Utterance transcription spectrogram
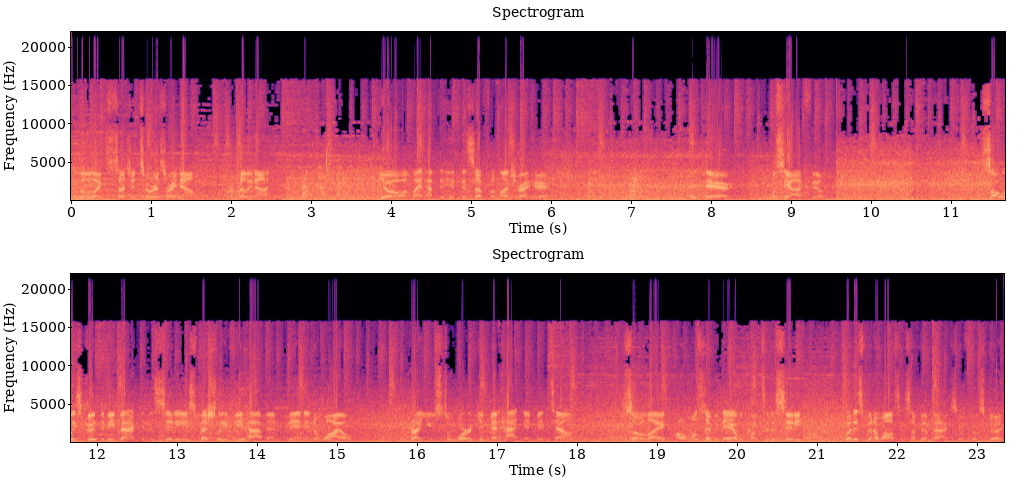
I look like such a tourist right now, but I'm really not. Yo, I might have to hit this up for lunch right here. There. We'll see how I feel. It's always good to be back in the city, especially if you haven't been in a while. But I used to work in Manhattan and Midtown. So like almost every day I would come to the city. But it's been a while since I've been back, so it feels good.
